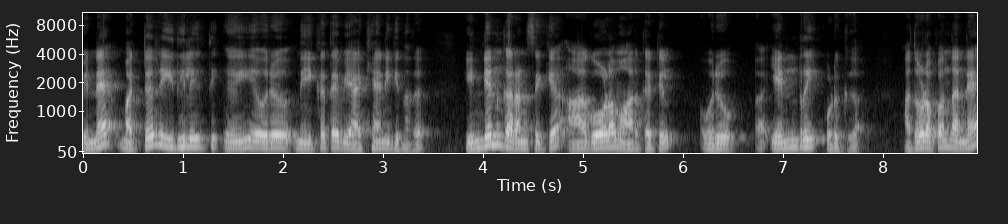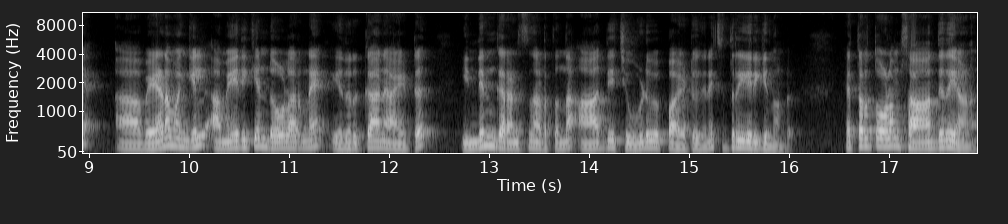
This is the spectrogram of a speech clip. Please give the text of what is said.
പിന്നെ മറ്റൊരു രീതിയിൽ ഈ ഒരു നീക്കത്തെ വ്യാഖ്യാനിക്കുന്നത്. ഇന്ത്യൻ കറൻസിക്ക് ആഗോള മാർക്കറ്റിൽ ഒരു എൻട്രി കൊടുക്കുക. അതോടൊപ്പം തന്നെ വേണമെങ്കിൽ അമേരിക്കൻ ഡോളറിനെ എതിർക്കാനായിട്ട് ഇന്ത്യൻ കറൻസി നടത്തുന്ന ആദ്യ ചുവടുവെപ്പായിട്ട് ഇതിനെ ചിത്രീകരിക്കുന്നുണ്ട്. എത്രത്തോളം സാധ്യതയാണ്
